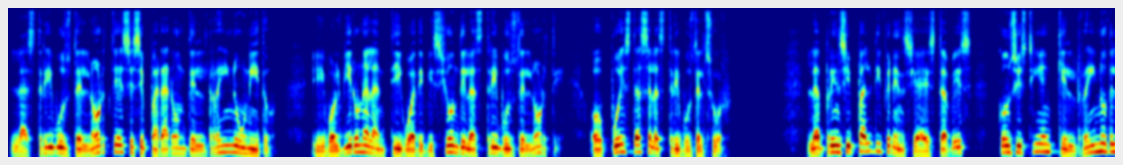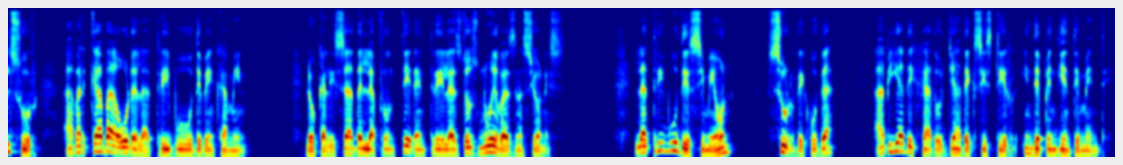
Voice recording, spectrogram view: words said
las tribus del norte se separaron del Reino Unido y volvieron a la antigua división de las tribus del norte, opuestas a las tribus del sur. La principal diferencia esta vez consistía en que el reino del sur abarcaba ahora la tribu de Benjamín, localizada en la frontera entre las dos nuevas naciones. La tribu de Simeón, sur de Judá, había dejado ya de existir independientemente.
